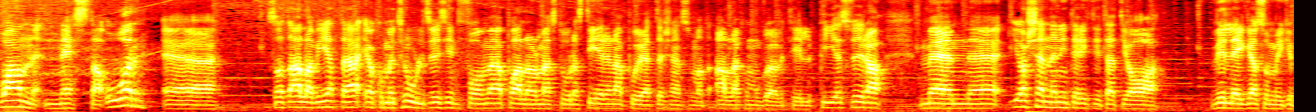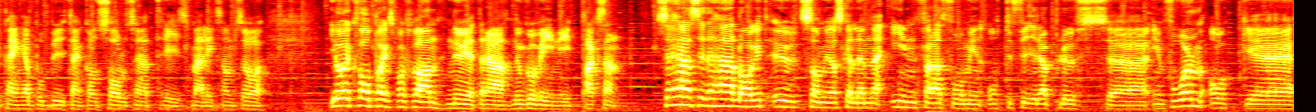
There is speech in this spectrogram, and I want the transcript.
One nästa år. Eh, så att alla vet det. Jag kommer troligtvis inte få med på alla de här stora serierna på att det känns som att alla kommer gå över till PS4. Men eh, jag känner inte riktigt att jag vill lägga så mycket pengar på att byta en konsol som jag trivs med liksom. Så jag är kvar på Xbox One, nu vet ni det, nu går vi in i paxen. Så här ser det här laget ut som jag ska lämna in för att få min 84 plus uh, inform och uh,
